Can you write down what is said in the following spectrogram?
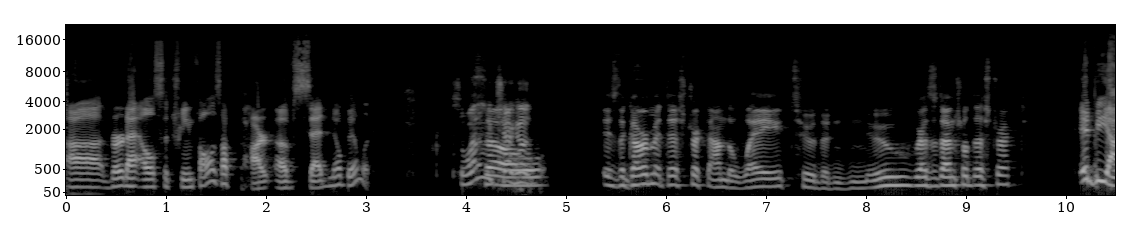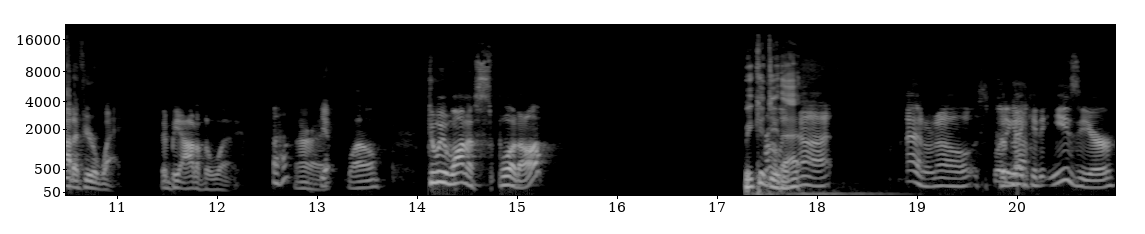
uh, Verna El Citrine is a part of said nobility. So why don't we check out? Is the government district on the way to the new residential district? It'd be out of your way. It'd be out of the way. Uh-huh. All right. Yep. Well, do we want to split up? We could do Probably that. Not. I don't know. Could Splitting make up, it easier.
